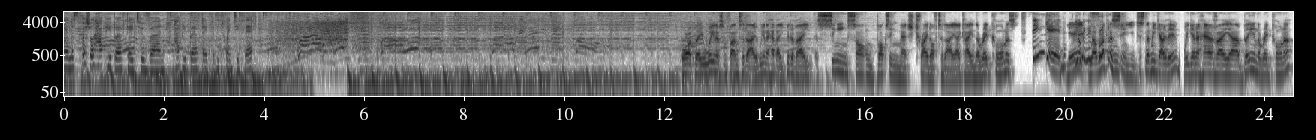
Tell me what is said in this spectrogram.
and a special happy birthday to Vern. Happy birthday for the 25th. All right, Bee, we're going to have some fun today. We're going to have a bit of a, a singing song boxing match trade off today, okay? In the red corners. Singing? Yeah. well, sing. we're not going to sing. You just let me go there. We're going to have a uh, Bee in the red corner.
